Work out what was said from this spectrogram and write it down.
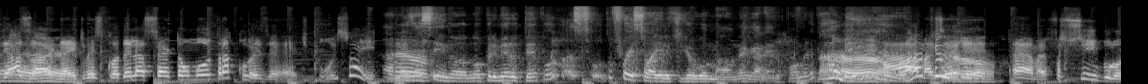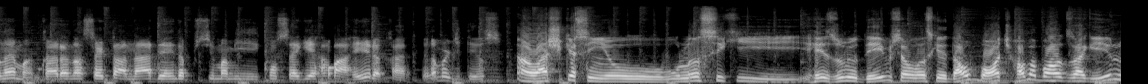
ter É. azar. Daí de vez em quando ele acerta uma outra coisa. É tipo isso aí. Ah, mas Não. assim, no, no primeiro tempo, não foi só ele que jogou mal, né, galera? O Palmeiras tava Não. bem, né? Ah, claro mas que ele. não. É, mas foi símbolo, né, mano? O cara não acerta nada e ainda por cima me consegue errar a barreira, cara. Pelo amor de Deus. Ah, eu acho que assim, o, o lance que resume o Davidson é o lance que ele dá o bote, rouba a bola do zagueiro.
